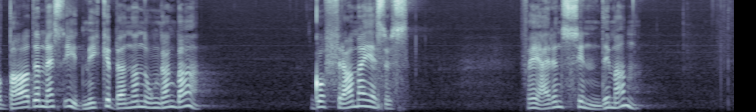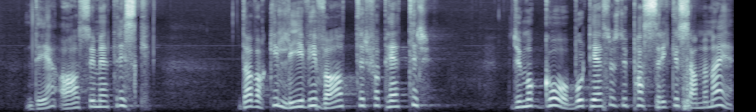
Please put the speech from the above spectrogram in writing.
og ba den mest ydmyke bønn han noen gang ba. Gå fra meg, Jesus, for jeg er en syndig mann. Det er asymmetrisk. Da var ikke liv i vater for Peter. Du må gå bort, Jesus, du passer ikke sammen med meg.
